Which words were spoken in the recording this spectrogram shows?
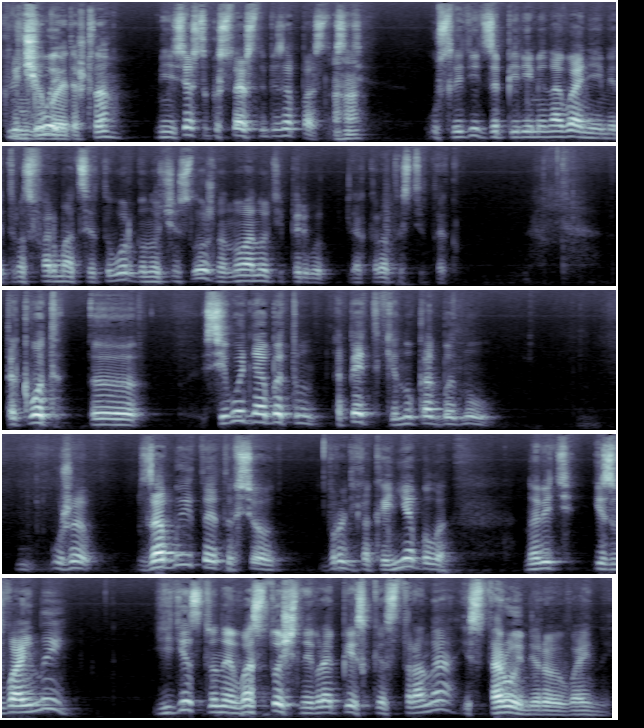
ключевой... МГБ это что? Министерство государственной безопасности. Ага. Уследить за переименованиями трансформации этого органа очень сложно, но оно теперь вот для кратости так. Так вот, э, сегодня об этом опять-таки, ну как бы, ну, уже забыто это все, вроде как и не было. Но ведь из войны единственная восточноевропейская страна из Второй мировой войны,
